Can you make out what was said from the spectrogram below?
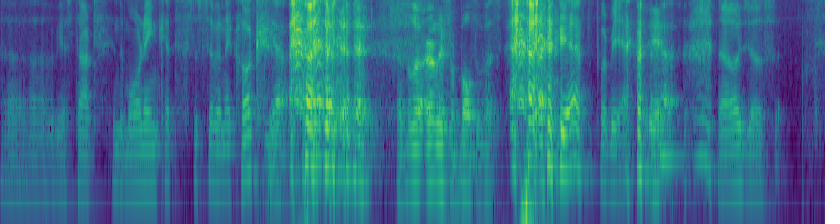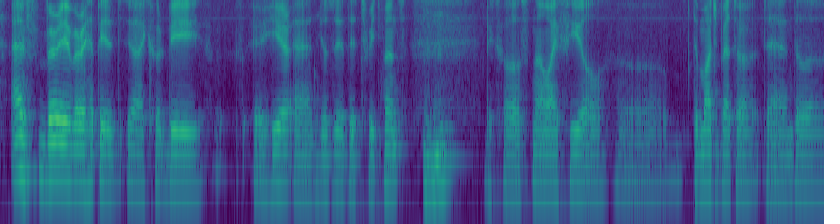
Uh, we start in the morning at seven o'clock. Yeah. That's a little early for both of us. yeah, for me. Yeah. Yeah. no, just I'm very very happy I could be uh, here and use the treatment hmm because now I feel uh, the much better than the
